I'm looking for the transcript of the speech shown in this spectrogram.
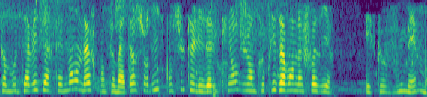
Comme vous le savez certainement, 9 consommateurs sur 10 consultent les avis clients d'une entreprise avant de la choisir. Est-ce que vous-même,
